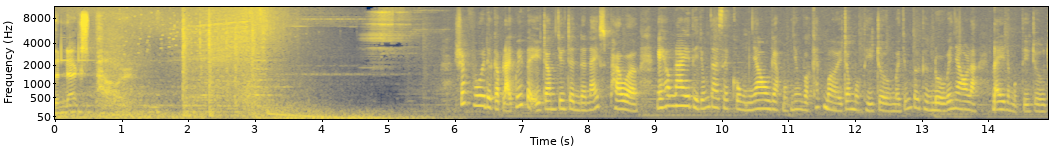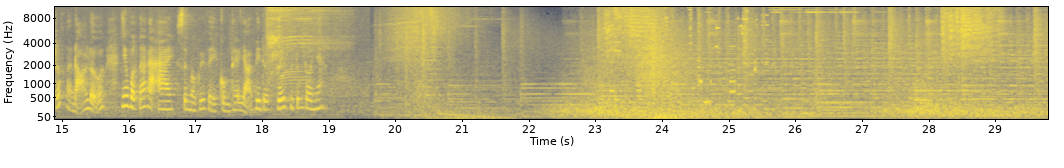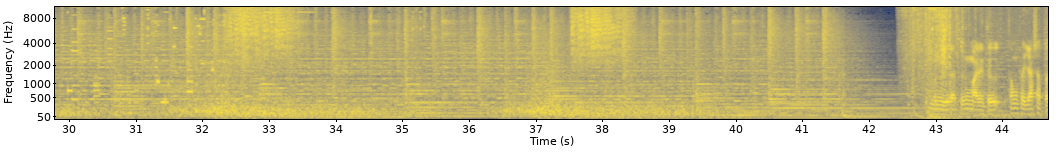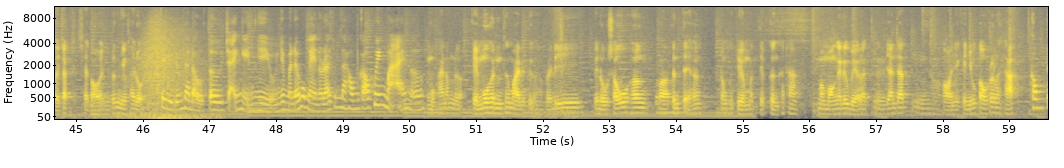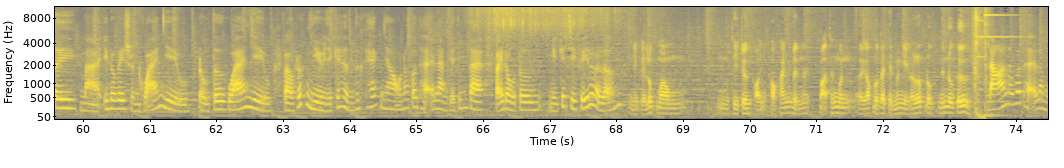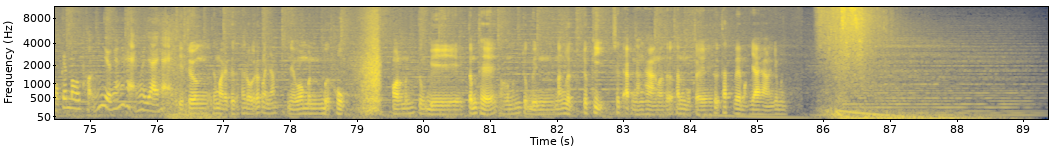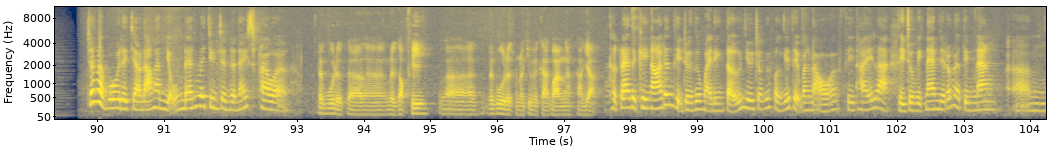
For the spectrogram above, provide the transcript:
The next power. Rất vui được gặp lại quý vị trong chương trình The Next Power. Ngày hôm nay thì chúng ta sẽ cùng nhau gặp một nhân vật khách mời trong một thị trường mà chúng tôi thường đùa với nhau là đây là một thị trường rất là đỏ lửa. Nhân vật đó là ai? Xin mời quý vị cùng theo dõi video clip của chúng tôi nhé. Mại điện tử trong thời gian sắp tới chắc sẽ có rất nhiều thay đổi. Cho dù chúng ta đầu tư trải nghiệm nhiều nhưng mà nếu một ngày nào đó chúng ta không có khuyến mãi nữa. Một hai năm nữa cái mô hình thương mại điện tử phải đi cái độ sâu hơn và tinh tế hơn trong cái chuyện mà tiếp cận khách hàng. Mà mọi người đều biết là gian chất có những cái nhu cầu rất là khác. Công ty mà innovation quá nhiều đầu tư quá nhiều vào rất nhiều những cái hình thức khác nhau nó có thể làm cho chúng ta phải đầu tư những cái chi phí rất là lớn. Những cái lúc mà thị trường có những khó khăn nhất định ấy, bản thân mình ở góc độ tài chính mình nghĩ là lúc nên đầu tư. Đó nó có thể là một cái mâu thuẫn giữa ngắn hạn và dài hạn. Thị trường thương mại điện tử thay đổi rất là nhanh. Nếu mà mình bước hụt hoặc là mình chuẩn bị tâm thế hoặc là mình chuẩn bị năng lực cho kỹ sức ép ngắn hạn là trở thành một cái thử thách về mặt dài hạn cho mình. Rất là vui được chào đón anh Dũng đến với chương trình The Next Power rất vui được uh, được gặp Phi và rất vui được nói chuyện với các bạn khán giả. Thực ra thì khi nói đến thị trường thương mại điện tử như trong cái phần giới thiệu ban đầu Phi thấy là thị trường Việt Nam thì rất là tiềm năng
